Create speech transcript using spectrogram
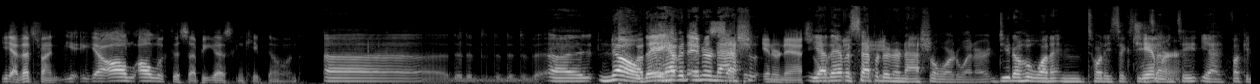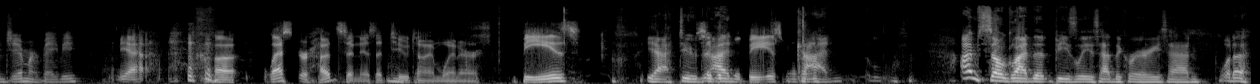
Yeah, that's fine. Yeah, I'll I'll look this up. You guys can keep going. Uh, uh, no, they, they have, have- an they have a separate international. international Yeah, they have a MVP. separate international award winner. Do you know who won it in 2016 Jimmer. 17? Yeah, fucking Jimmer, baby. Yeah. Uh, Lester Hudson is a two-time winner. Bees, Yeah, dude. I, Bowl Bees. God, I'm so glad that Beasley has had the career he's had. What a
